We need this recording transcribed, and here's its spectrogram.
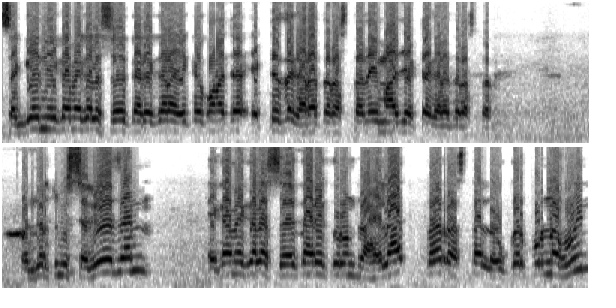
सगळ्यांनी एकामेकाला सहकार्य करा. एका कोणाच्या एकट्याचा घराचा रस्ता नाही माझ्या एकट्या घराचा रस्ता नाही. पण जर तुम्ही सगळेजण एकामेकाला सहकार्य करून राहिलात तर रस्ता लवकर पूर्ण होईल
